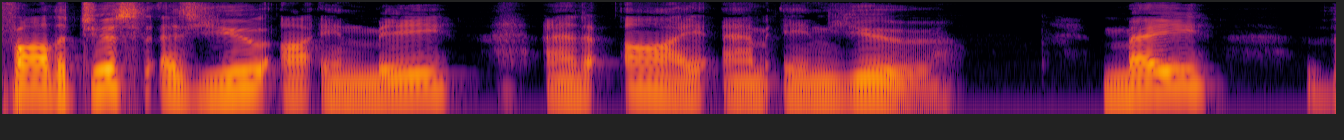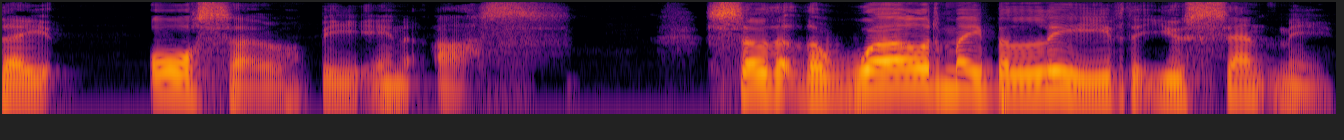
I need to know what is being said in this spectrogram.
Father, just as you are in me and I am in you, may they also be in us, so that the world may believe that you sent me.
